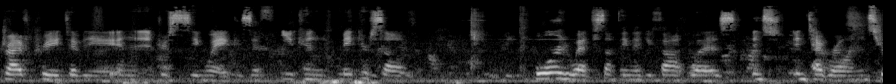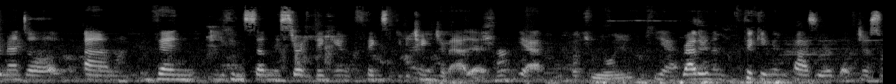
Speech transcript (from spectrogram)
drive creativity in an interesting way because if you can make yourself bored with something that you thought was in- integral and instrumental, um, then you can suddenly start thinking of things that you could change about it. Sure. Yeah, That's really interesting. yeah. Rather than thinking in the positive of just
